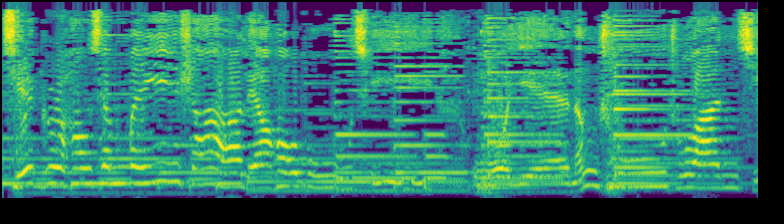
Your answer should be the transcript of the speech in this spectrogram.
写歌好像没啥了不起，我也能出传奇。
